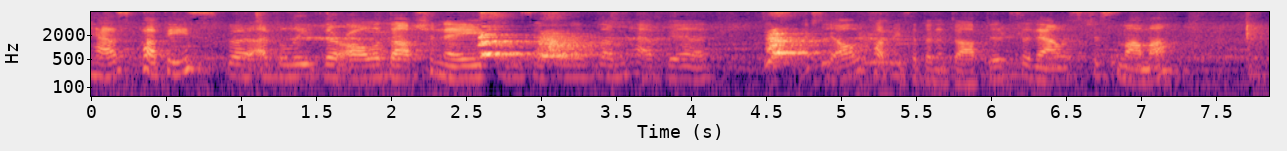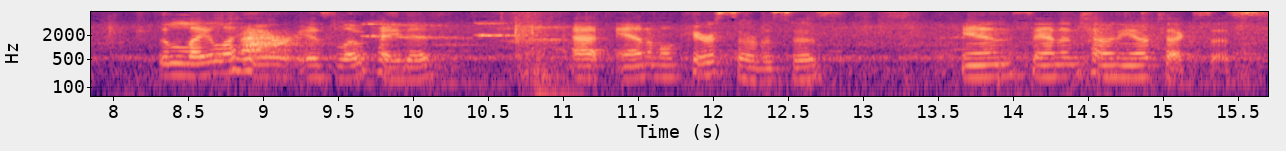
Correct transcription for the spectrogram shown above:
has puppies, but I believe they're all adoption age, and several of them have been, actually all the puppies have been adopted, so now it's just Mama. The Layla here is located at Animal Care Services in San Antonio, Texas.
